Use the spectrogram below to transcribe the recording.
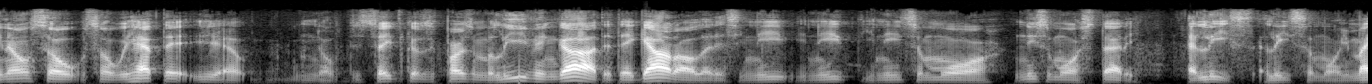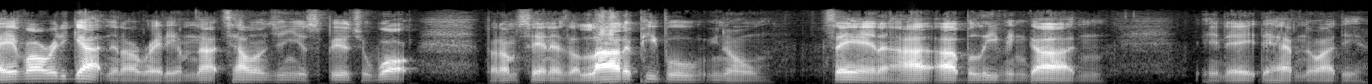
You know, so so we have to, you know, you know, to say because the person believe in God that they got all of this. You need you need you need some more need some more study. At least, at least some more. You may have already gotten it already. I'm not challenging your spiritual walk, but I'm saying there's a lot of people, you know, saying I, I believe in God and, and they, they have no idea.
